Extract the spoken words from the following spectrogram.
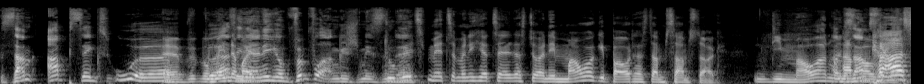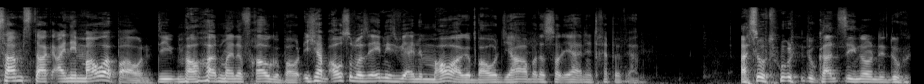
Sam ab 6 Uhr. Äh, du Moment hast ihn mal. ja nicht um 5 Uhr angeschmissen. Du ne? willst mir jetzt aber nicht erzählen, dass du eine Mauer gebaut hast am Samstag. die Mauer hat meine Am Frau. Samstag eine Mauer bauen. Die Mauer hat meine Frau gebaut. Ich habe auch sowas ähnliches wie eine Mauer gebaut, ja, aber das soll eher eine Treppe werden. Also du, du kannst dich noch nicht, du,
